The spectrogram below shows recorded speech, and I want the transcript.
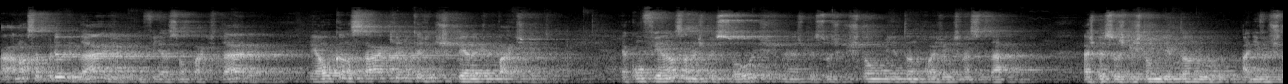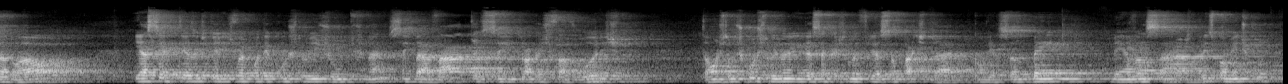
A nossa prioridade em filiação partidária é alcançar aquilo que a gente espera de um partido. É confiança nas pessoas, né, as pessoas que estão militando com a gente na cidade, as pessoas que estão militando a nível estadual e a certeza de que a gente vai poder construir juntos, né, sem bravatas, sem trocas de favores. Então, nós estamos construindo ainda essa questão da filiação partidária, conversando bem, bem avançado, principalmente com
